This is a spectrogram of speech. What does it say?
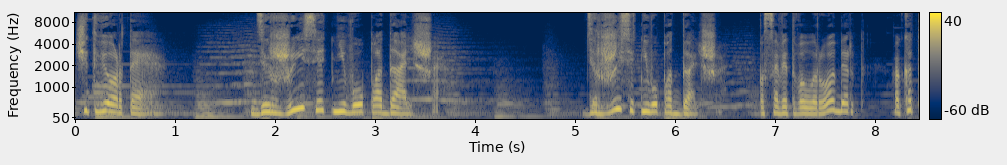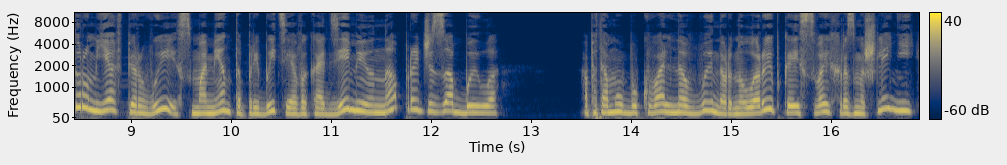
четвертая. Держись от него подальше. Держись от него подальше, посоветовал Роберт, о котором я впервые с момента прибытия в академию напрочь забыла. А потому буквально вынырнула рыбка из своих размышлений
